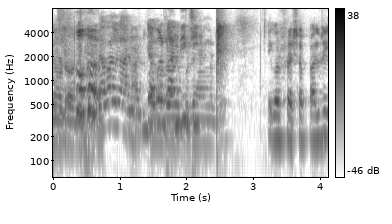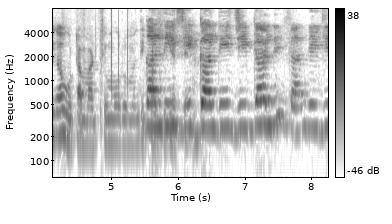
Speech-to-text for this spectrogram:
ನೋಡ್ರಿ ಈಗ ಅವ್ರು ಫ್ರೆಶ್ ಅಪ್ ಅಲ್ರಿ ಈಗ ಊಟ ಮಾಡ್ತೀವಿ ಮೂರು ಮಂದಿ ಗಾಂಧೀಜಿ ಗಾಂಧೀಜಿ ಗಾಂಧಿ ಗಾಂಧೀಜಿ.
